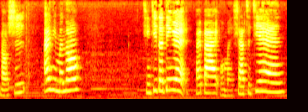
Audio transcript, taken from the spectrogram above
老师爱你们哦，请记得订阅，拜拜，我们下次见。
